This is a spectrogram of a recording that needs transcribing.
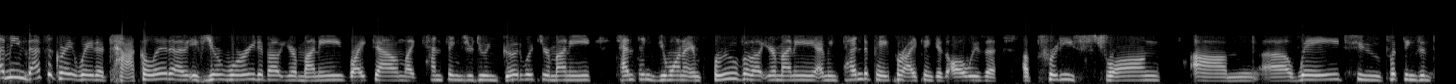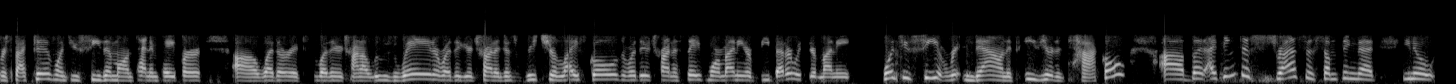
I mean, that's a great way to tackle it. Uh, if you're worried about your money, write down like 10 things you're doing good with your money, 10 things you want to improve about your money. I mean, pen to paper, I think, is always a, a pretty strong um, uh, way to put things in perspective once you see them on pen and paper. Uh, whether it's whether you're trying to lose weight or whether you're trying to just reach your life goals or whether you're trying to save more money or be better with your money, once you see it written down, it's easier to tackle. Uh, but I think the stress is something that, you know,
